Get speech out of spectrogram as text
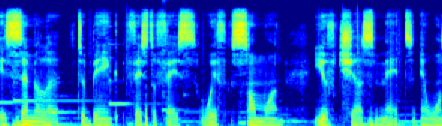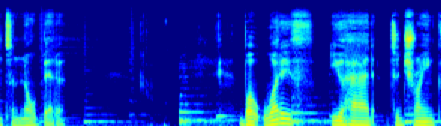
is similar to being face to face with someone you've just met and want to know better. But what if you had to drink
